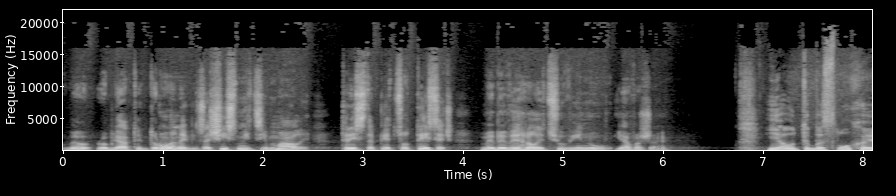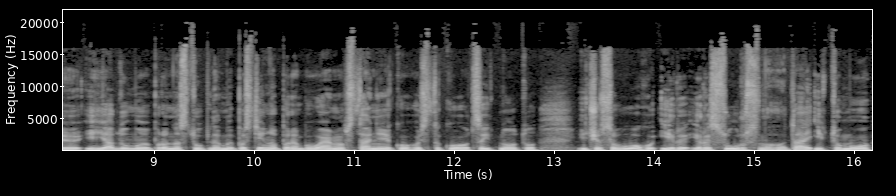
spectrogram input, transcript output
виробляти дрони, за 6 місяців мали 300-500 тисяч, ми б виграли цю війну, я вважаю. Я от тебе слухаю, і я думаю про наступне. Ми постійно перебуваємо в стані якогось такого цейтноту і часового, і ресурсного. Та? І тому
